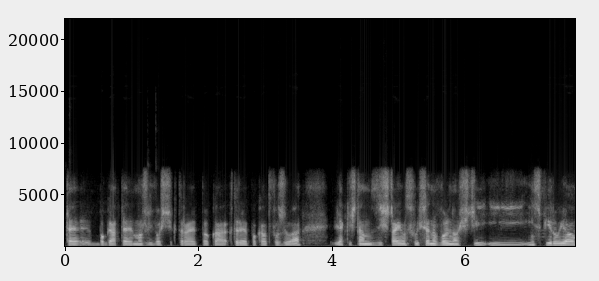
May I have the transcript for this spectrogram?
te bogate możliwości, które epoka, które epoka otworzyła. Jakiś tam ziszczają swój sen o wolności i inspirują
